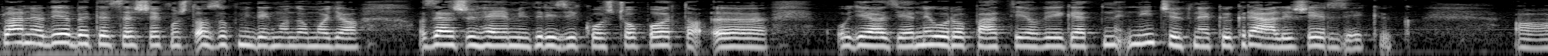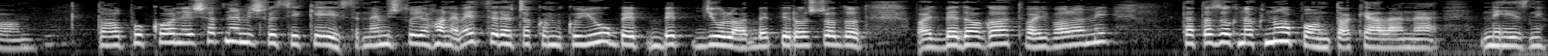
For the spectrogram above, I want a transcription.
Pláne a diabeteszesek, most azok mindig mondom, hogy a, az első helyen, mint rizikós csoport, ö, ugye az ilyen neuropátia véget, nincs ők nekük reális érzékük a talpukon, és hát nem is veszik észre, nem is tudja, hanem egyszerre csak amikor jó be, begyullad, bepirosodott, vagy bedagadt, vagy valami, tehát azoknak naponta kellene nézni.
